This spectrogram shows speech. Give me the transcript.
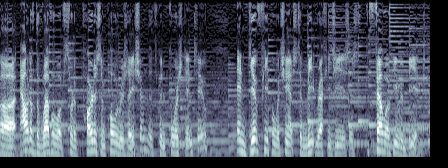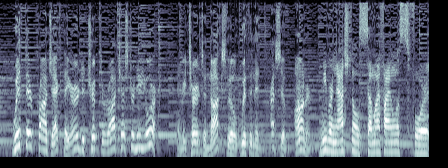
uh, out of the level of sort of partisan polarization that's been forced into and give people a chance to meet refugees as fellow human beings. With their project, they earned a trip to Rochester, New York, and returned to Knoxville with an impressive honor. We were national semifinalists for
